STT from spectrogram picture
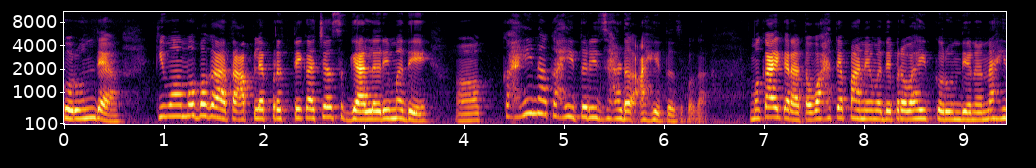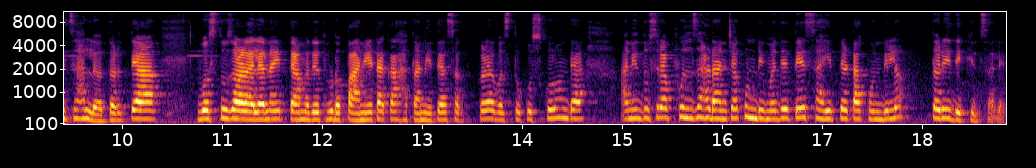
करून द्या. किंवा मग बघा आता आपल्या प्रत्येकाच्याच गॅलरीमध्ये काही ना काहीतरी झाडं आहेतच बघा. मग काय करा आता वाहत्या पाण्यामध्ये प्रवाहित करून देणं नाही झालं तर त्या वस्तू जळाल्या नाहीत त्यामध्ये थोडं पाणी टाका हाताने त्या सगळ्या वस्तू कुस्करून द्या. आणि दुसऱ्या फुलझाडांच्या कुंडीमध्ये ते साहित्य टाकून दिलं तरी देखील चालेल.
